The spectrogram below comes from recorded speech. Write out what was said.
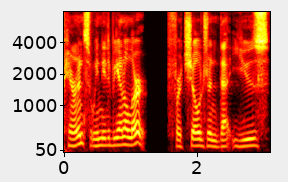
Parents, we need to be on alert for children that use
